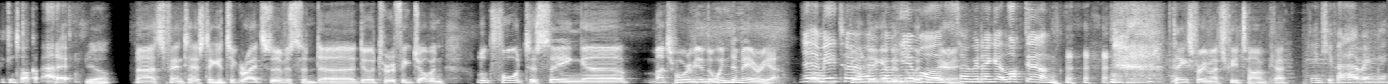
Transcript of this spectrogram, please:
we can talk about it. Yeah. No, it's fantastic. It's a great service and uh, do a terrific job. And look forward to seeing uh, much more of you in the Wyndham area. Yeah, me too. I hope I'm here more so we don't get locked down. Thanks very much for your time, Kate. Thank you for having me.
